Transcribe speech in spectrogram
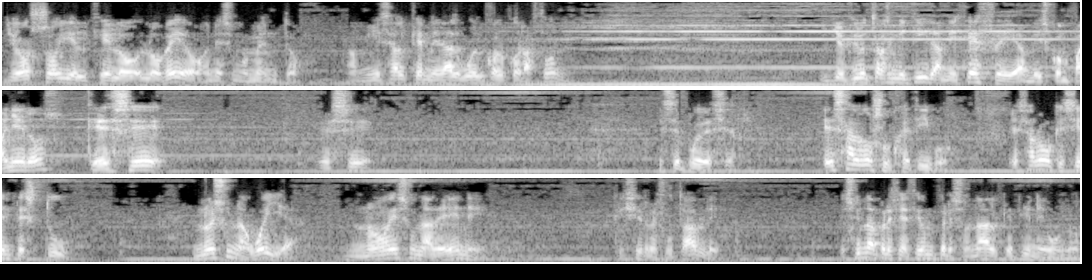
Yo soy el que lo, veo en ese momento. A mí es el que me da el vuelco al corazón. Y yo quiero transmitir a mi jefe y a mis compañeros que ese, ese, ese puede ser. Es algo subjetivo, es algo que sientes tú. No es una huella, no es un ADN, que es irrefutable. Es una apreciación personal que tiene uno.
